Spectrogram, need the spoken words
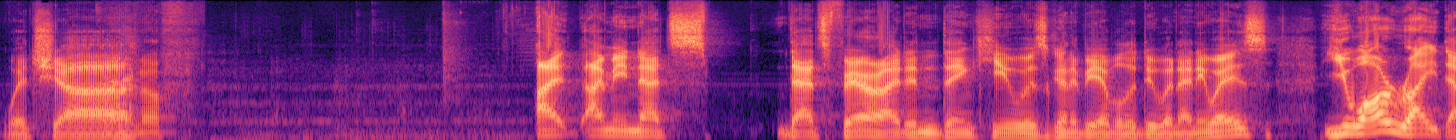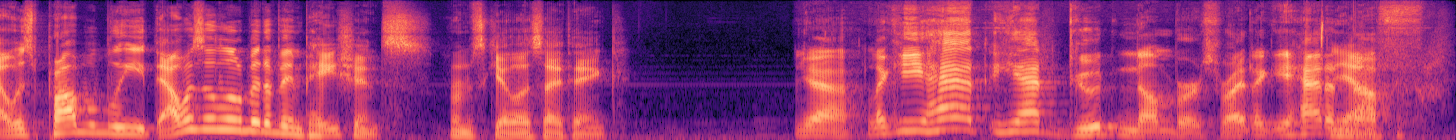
Which uh, fair enough. I I mean that's that's fair. I didn't think he was going to be able to do it anyways. You are right. That was probably that was a little bit of impatience from Skillous, I think. Yeah, like he had he had good numbers, right? Like he had enough yeah.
